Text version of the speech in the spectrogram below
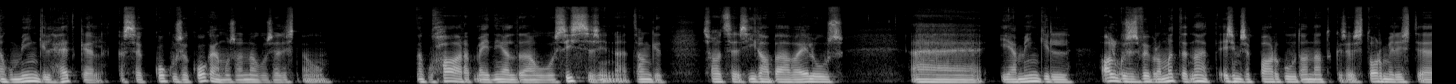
nagu mingil hetkel, kas see kogu see kogemus on nagu sellist nagu, nagu haarab meid nii-öelda nagu sisse sinna, et ongi, et sa oled selles igapäevaelus äh,. ja mingil alguses võib-olla mõtled, noh, et esimesed paar kuud on natuke sellist tormilist ja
